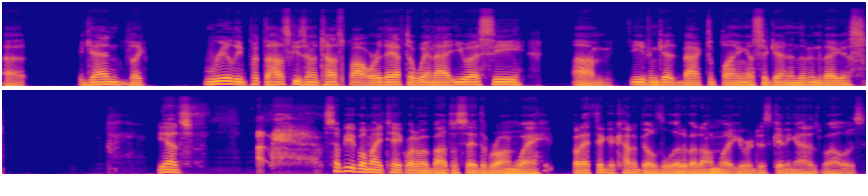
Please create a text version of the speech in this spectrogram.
uh, again like really put the Huskies in a tough spot where they have to win at USC um, to even get back to playing us again in the in Vegas. Yeah, it's uh, some people might take what I'm about to say the wrong way, but I think it kind of builds a little bit on what you were just getting at as well. Is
